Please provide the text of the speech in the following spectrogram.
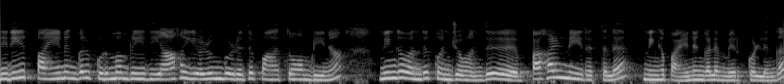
திடீர் பயணங்கள் குடும்பம் ரீதியாக எழும்பொழுது பார்த்தோம் அப்படின்னா நீங்கள் வந்து கொஞ்சம் வந்து பகல் நேரத்தில் நீங்கள் பயணங்களை மேற்கொள்ளுங்க.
